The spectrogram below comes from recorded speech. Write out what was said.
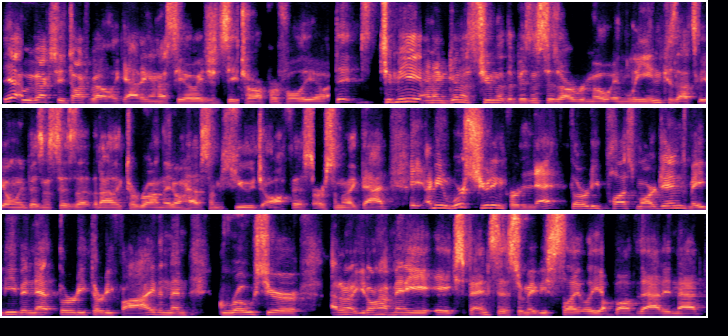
Yeah, we've actually talked about like adding an SEO agency to our portfolio. to me, and I'm going to assume that the businesses are remote and lean because that's the only businesses that, that I like to run. They don't have some huge office or something like that. I mean, we're shooting for net 30 plus margins, maybe even net 30, 35, and then gross your, I don't know, you don't have many expenses. So maybe slightly above that in that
